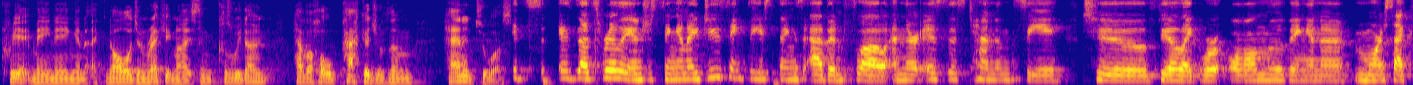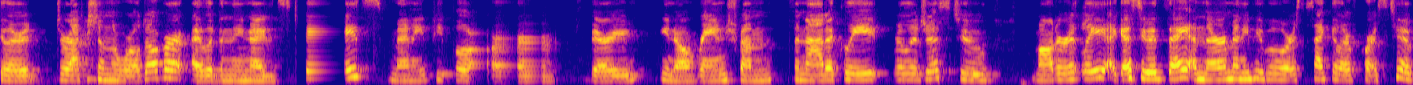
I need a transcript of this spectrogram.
create meaning and acknowledge and recognize things because we don't have a whole package of them handed to us. It's it, that's really interesting, and I do think these things ebb and flow, and there is this tendency to feel like we're all moving in a more secular direction the world over. I live in the United States. Many people are very, you know, range from fanatically religious to moderately, I guess you would say. And there are many people who are secular, of course, too.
